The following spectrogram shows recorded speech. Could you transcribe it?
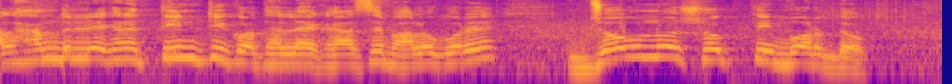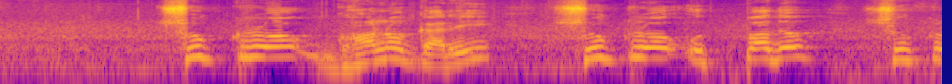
আলহামদুলিল্লাহ, এখানে তিনটি কথা লেখা আছে, ভালো করে। যৌন শক্তি বর্ধক, শুক্র ঘনকারী, শুক্র উৎপাদক, শুক্র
